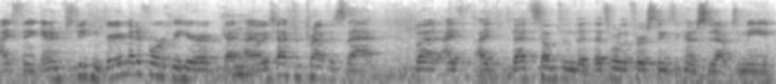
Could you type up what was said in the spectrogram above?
I think, and I'm speaking very metaphorically here. I always have to preface that but I, I that's something that that's one of the first things that kind of stood out to me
